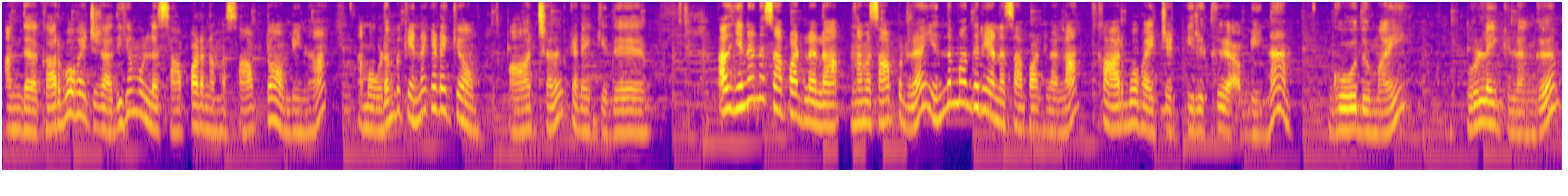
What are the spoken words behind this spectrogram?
அந்த கார்போஹைட்ரேட் அதிகம் உள்ள சாப்பாடை நம்ம சாப்பிட்டோம் அப்படின்னா நம்ம உடம்புக்கு என்ன கிடைக்கும்? ஆற்றல் கிடைக்குது. அது என்னென்ன சாப்பாடுலலாம் நம்ம சாப்பிட்ற எந்த மாதிரியான சாப்பாடுலலாம் கார்போஹைட்ரேட் இருக்கு அப்படின்னா கோதுமை உருளைக்கிழங்கு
